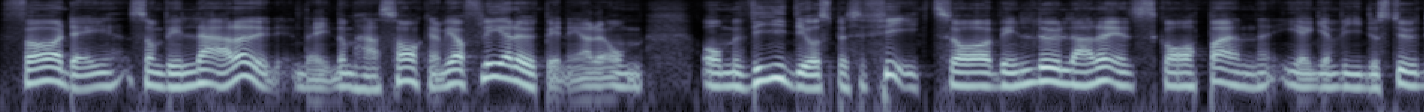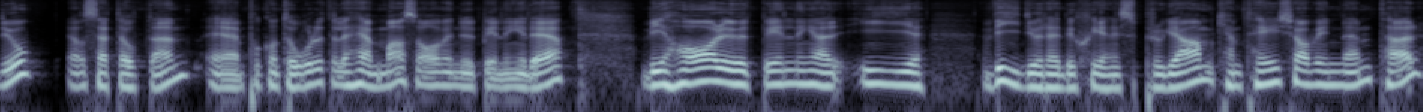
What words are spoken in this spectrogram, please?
för dig som vill lära dig de här sakerna. Vi har flera utbildningar om, om video specifikt, så vill du lära dig skapa en egen videostudio och sätta upp den eh, på kontoret eller hemma så har vi en utbildning i det. Vi har utbildningar i videoredigeringsprogram, Camtasia har vi nämnt här.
